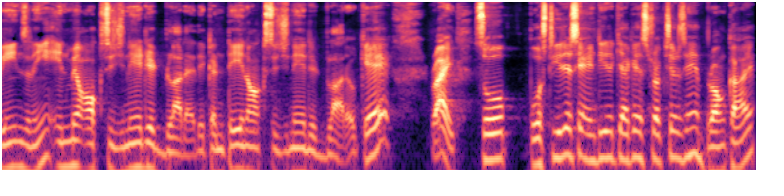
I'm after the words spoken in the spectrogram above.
वेन्स नहीं है इनमें ऑक्सीजनेटेड ब्लड है they contain oxygenated blood okay right so posterior से एंटीरियर क्या क्या स्ट्रक्चर्स हैं? ब्रोंकाई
